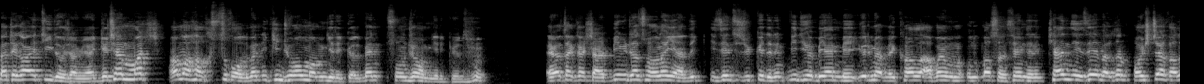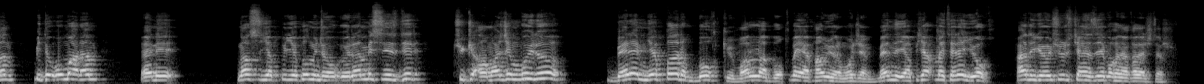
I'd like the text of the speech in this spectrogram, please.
Bence gayet iyiydi hocam ya. Geçen maç ama haksızlık oldu. Ben ikinci olmamam gerekiyordu. Ben sonuncu olmam gerekiyordu. evet arkadaşlar bir videonun sonuna geldik. İzlediğiniz için teşekkür ederim. Videoyu beğenmeyi, yorum yapmayı, kanala abone olmayı unutmazsanız sevinirim. Kendinize iyi bakın. Hoşça kalın. Bir de umarım yani nasıl yapı yapılmayacağını öğrenmişsinizdir. Çünkü amacım buydu. Benim yapılarım bok ki. Valla bok ve yapamıyorum hocam. Ben de yapı yapma yeteneği yok. Hadi görüşürüz. Kendinize iyi bakın arkadaşlar.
